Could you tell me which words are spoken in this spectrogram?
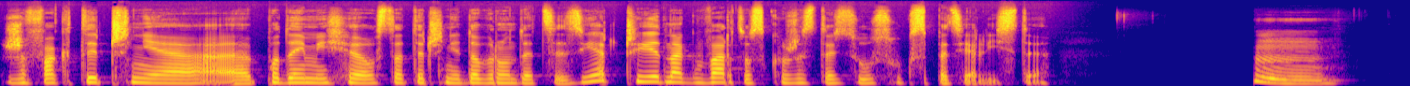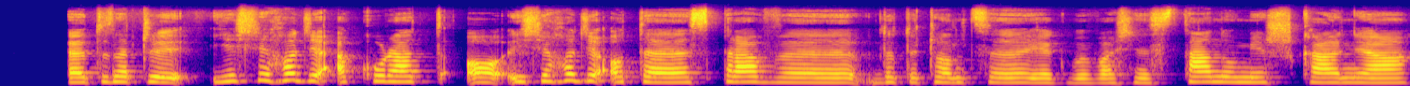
że faktycznie e, podejmie się ostatecznie dobrą decyzję, czy jednak warto skorzystać z usług specjalisty? Hmm. E, To znaczy, jeśli chodzi akurat o, jeśli chodzi o te sprawy dotyczące jakby właśnie stanu mieszkania,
